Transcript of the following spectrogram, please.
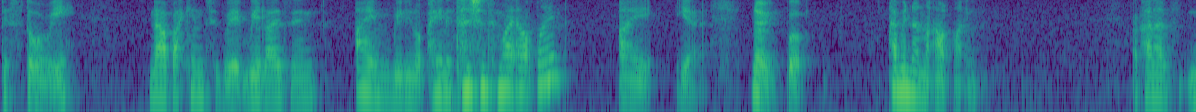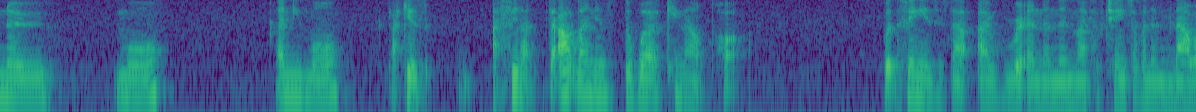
this story now back into it, realizing I am really not paying attention to my outline. I, yeah, no, but having done the outline, I kind of know more. I knew more. Like it's, I feel like the outline is the working out part. But the thing is, is that I've written and then like I've changed stuff and then now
